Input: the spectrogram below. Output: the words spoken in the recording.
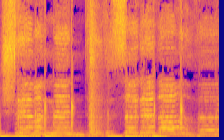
extremamente desagradável.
